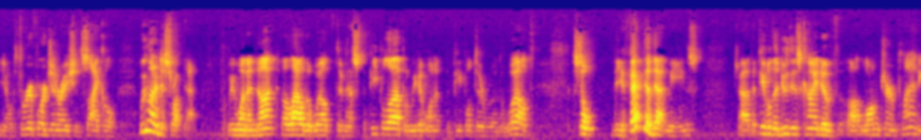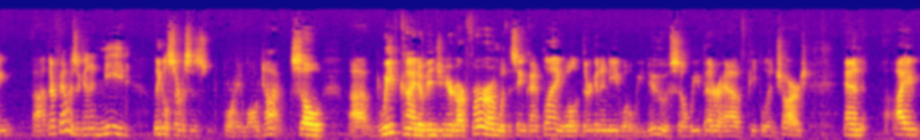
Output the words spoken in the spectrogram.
you know three or four generation cycle. We want to disrupt that. We want to not allow the wealth to mess the people up, and we don't want the people to ruin the wealth. So the effect of that means uh, the people that do this kind of uh, long-term planning, uh, their families are going to need legal services for a long time. So uh, we've kind of engineered our firm with the same kind of planning. Well, they're going to need what we do, so we better have people in charge. And I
